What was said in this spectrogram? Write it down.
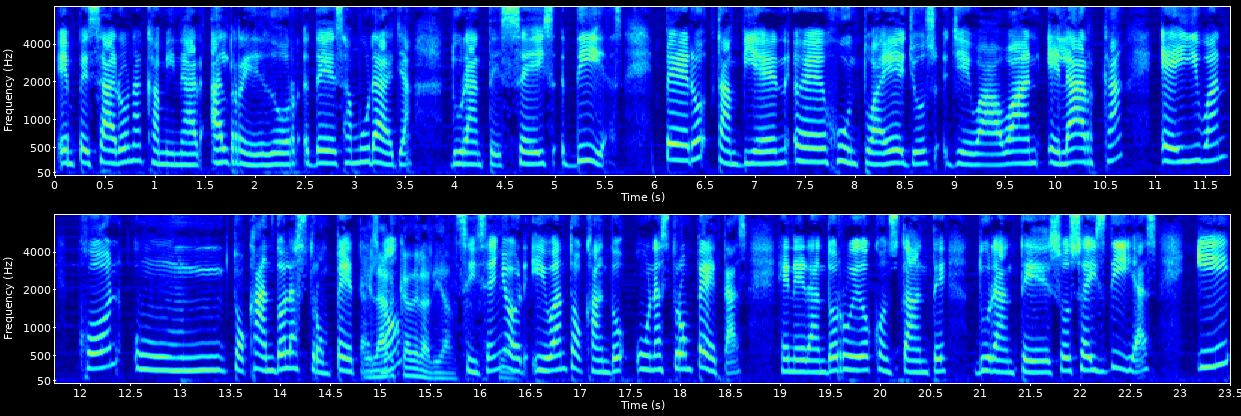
empezaron a caminar alrededor de esa muralla durante seis días. Pero también eh, junto a ellos llevaban el arca e iban con un tocando las trompetas, El ¿no? arca de la alianza. Sí, señor. Iban tocando unas trompetas, generando ruido constante durante esos seis días y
